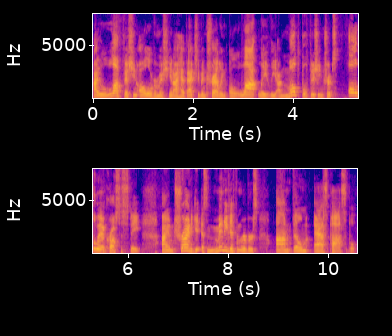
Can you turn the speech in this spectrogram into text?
I love fishing all over Michigan. I have actually been traveling a lot lately on multiple fishing trips all the way across the state. I am trying to get as many different rivers on film as possible.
